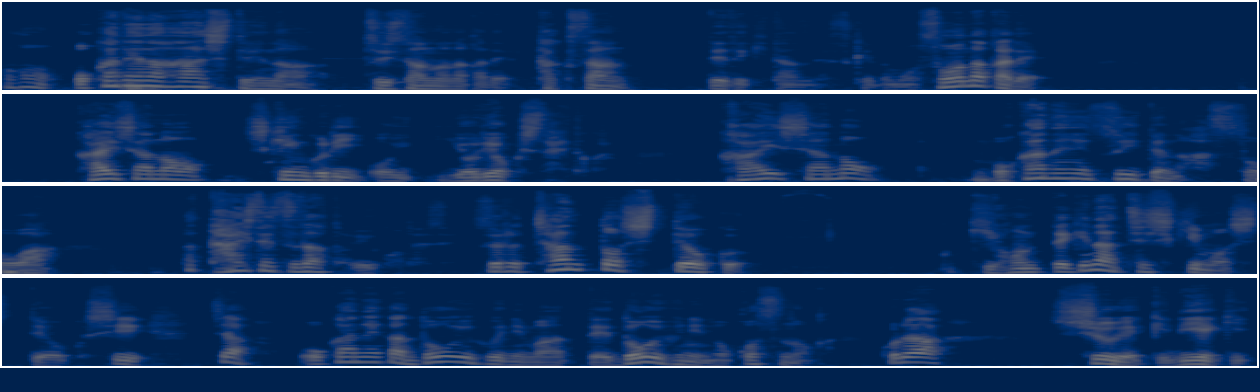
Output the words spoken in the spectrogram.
このお金の話というのは辻さんの中でたくさん出てきたんですけども、その中で会社の資金繰りをより良くしたいとか、会社のお金についての発想は大切だということです。それをちゃんと知っておく。基本的な知識も知っておくし、じゃあお金がどういうふうに回ってどういうふうに残すのか。これは収益、利益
